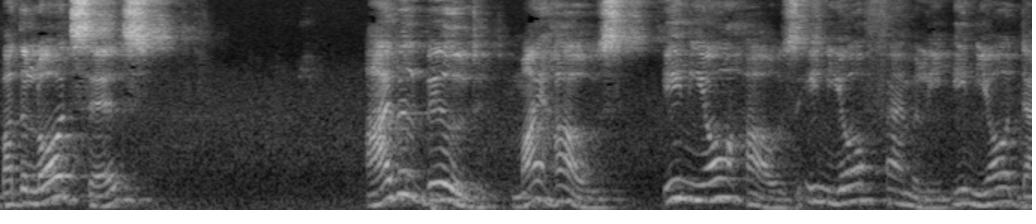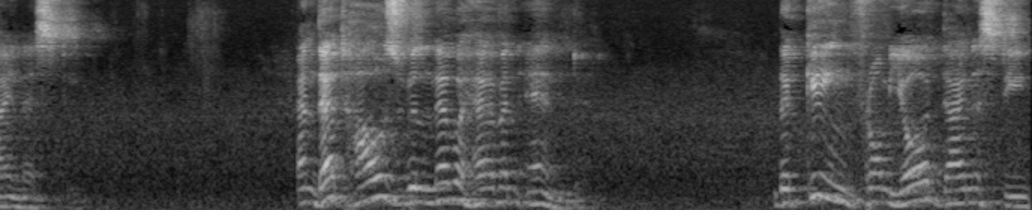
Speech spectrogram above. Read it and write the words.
But the Lord says, I will build my house in your house, in your family, in your dynasty. And that house will never have an end. The king from your dynasty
